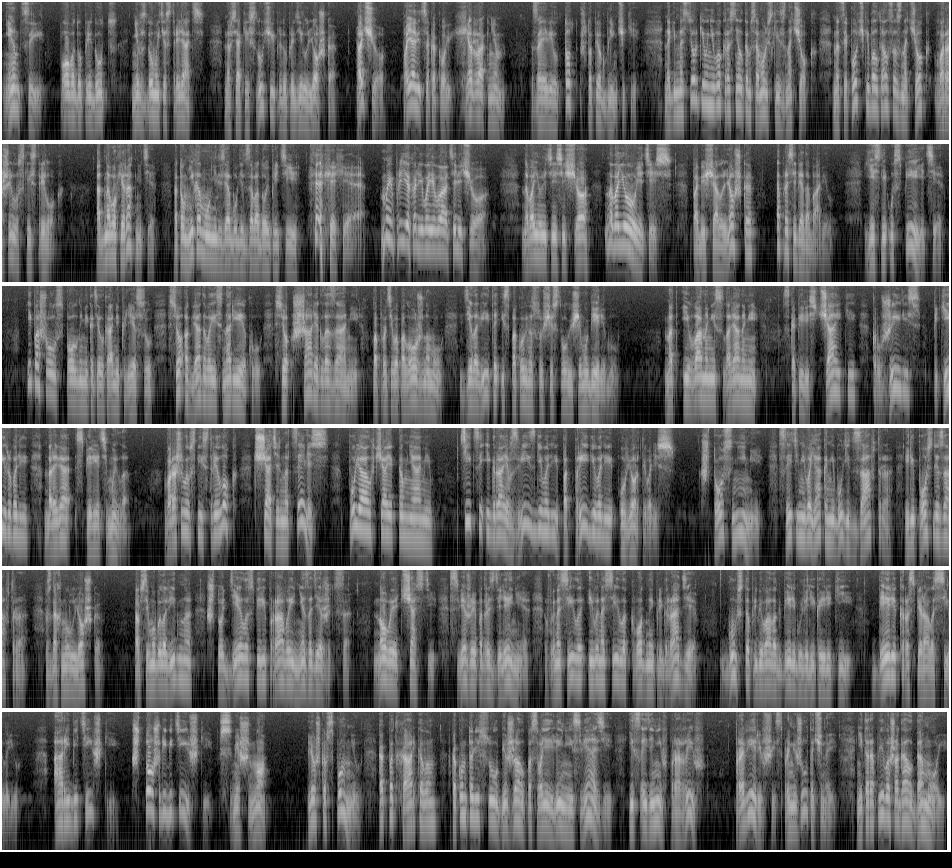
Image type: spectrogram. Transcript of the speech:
«Немцы поводу придут, не вздумайте стрелять», на всякий случай предупредил Лёшка. «А чё, появится какой, херакнем», заявил тот, что пёк блинчики. На гимнастерке у него краснел комсомольский значок. На цепочке болтался значок «Ворошиловский стрелок». Одного херакните, потом никому нельзя будет за водой прийти. Хе-хе-хе. Мы приехали воевать или чё? Навоюетесь еще, навоюетесь, пообещал Лёшка, а про себя добавил. Если успеете, и пошел с полными котелками к лесу, все оглядываясь на реку, все шаря глазами по противоположному, деловито и спокойно существующему берегу. Над Иванами-славянами скопились чайки, кружились, пикировали, норовя спереть мыло. Ворошиловский стрелок, тщательно целясь, пулял в чаек камнями, Птицы, играя, взвизгивали, подпрыгивали, увертывались. Что с ними, с этими вояками будет завтра или послезавтра? Вздохнул Лёшка. По всему было видно, что дело с переправой не задержится. Новые части, свежее подразделение выносило и выносило к водной преграде, густо прибивало к берегу великой реки. Берег распирало силою. А ребятишки? Что ж ребятишки? Смешно. Лёшка вспомнил, как под Харьковом в каком-то лесу бежал по своей линии связи и, соединив прорыв, проверившись с промежуточной, неторопливо шагал домой.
